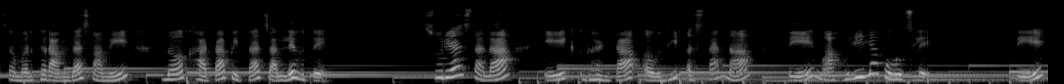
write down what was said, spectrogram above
समर्थ रामदास स्वामी न खाता पिता चालले होते. सूर्यास्ताला एक घंटा अवधी असताना ते माहुलीला पोहोचले. ते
